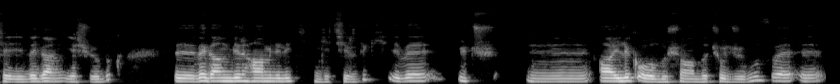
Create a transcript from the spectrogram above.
şey vegan yaşıyorduk. E, vegan bir hamilelik geçirdik ve 3 e, aylık oldu şu anda çocuğumuz ve e,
